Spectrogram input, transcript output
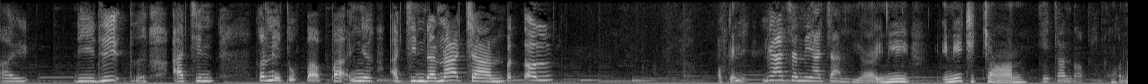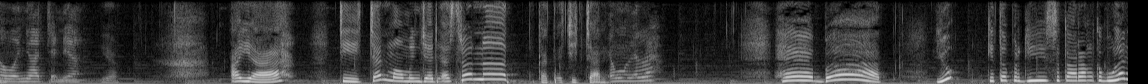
Ay, Didi Acin kan itu bapaknya Acin dan Acan Betul. Oke. ini Acan nih Acan Ya, ini ini Cican. Cican tapi kok namanya Acan ya Ya. Ayah, Cican mau menjadi astronot, kata Cican. yang merah Hebat. Yuk, kita pergi sekarang ke bulan.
